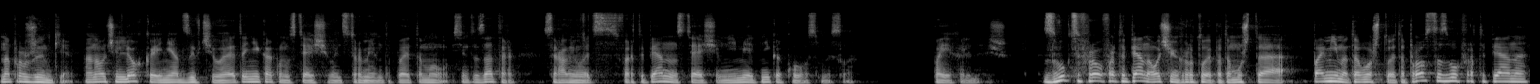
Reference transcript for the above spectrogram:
на пружинке. Она очень легкая и неотзывчивая. Это не как у настоящего инструмента. Поэтому синтезатор сравнивать с фортепиано настоящим не имеет никакого смысла. Поехали дальше. Звук цифрового фортепиано очень крутой, потому что помимо того, что это просто звук фортепиано,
